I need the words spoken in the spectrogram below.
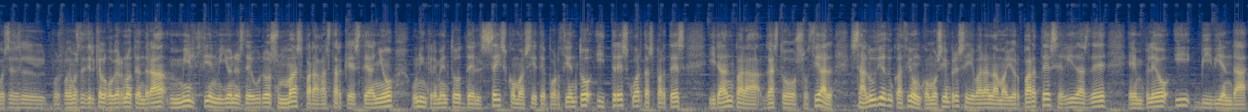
Pues, pues podemos decir que el Gobierno tendrá 1.100 millones de euros más para gastar que este año, un incremento del 6,7% y tres cuartas partes irán para gasto social. Salud y educación, como siempre, se llevarán la mayor parte, seguidas de empleo y vivienda.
